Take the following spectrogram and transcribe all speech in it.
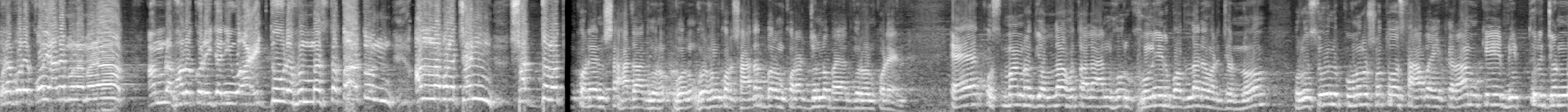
ওরা বলে, কই আলেম আমরা ভালো করে জানি আল্লাহ বলেছেন, সাধ্যমতো করেন শাহাদাত গ্রহণ- করেন শাহাদাত বরণ করার জন্য বায়াত গ্রহণ করেন। এক ওসমান রাজি আল্লাহ আনহুর খুনের বদলা নেওয়ার জন্য রসুল পনেরো শত সাহাবা একরামকে মৃত্যুর জন্য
